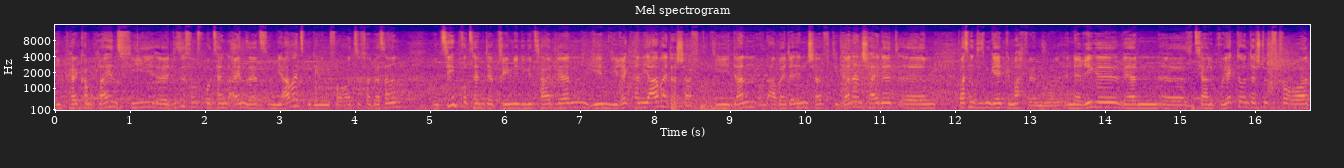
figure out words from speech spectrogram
die per Compliance Fee äh, diese 5% einsetzt, um die Arbeitsbedingungen vor Ort zu verbessern. Und 10% der Prämie, die gezahlt werden, gehen direkt an die Arbeiterschaft, die dann und Arbeiterinnenschaft, die dann entscheidet, ähm, was mit diesem Geld gemacht werden soll. In der Regel werden äh, soziale Projekte unterstützt vor Ort,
